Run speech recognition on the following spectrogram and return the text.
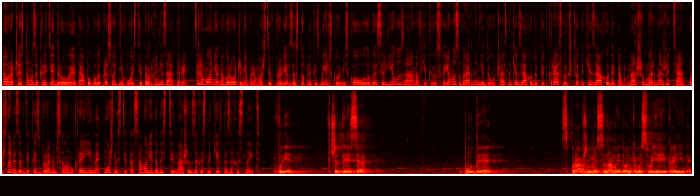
На урочистому закритті другого етапу були присутні гості та організатори. Церемонію нагородження переможців провів заступник Ізмаїльського міського голови Сергій Лузанов, який у своєму зверненні до учасників заходу підкреслив, що такі заходи та наше мирне життя можливі завдяки Збройним силам України, мужності та самовідданості наших захисників та захисниць. Ви вчитеся бути справжніми синами і доньками своєї країни.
